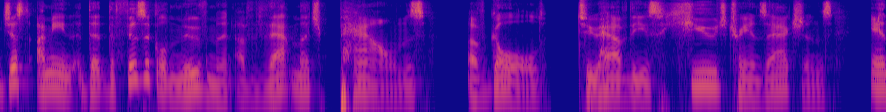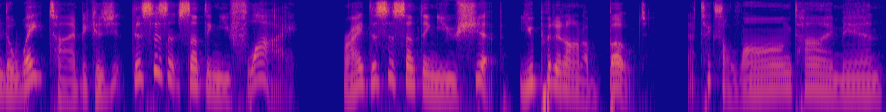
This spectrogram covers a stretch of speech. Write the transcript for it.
just, I mean, the, the physical movement of that much pounds of gold to have these huge transactions and the wait time, because this isn't something you fly, right? This is something you ship. You put it on a boat. That takes a long time, man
